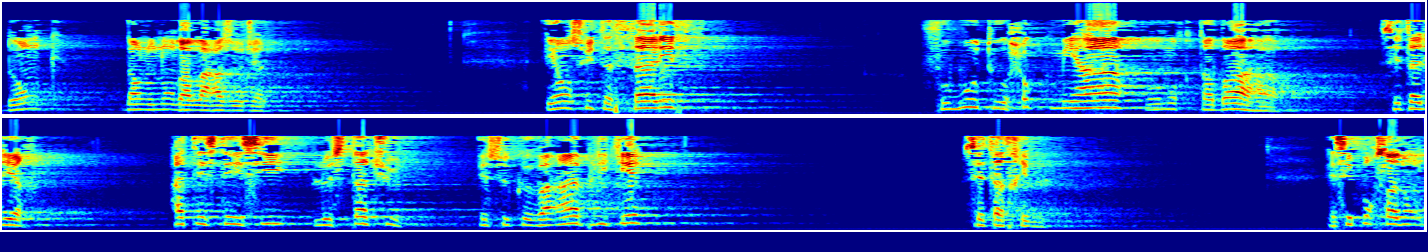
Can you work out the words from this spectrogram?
Donc, dans le nom d'Allah Azzawajal. Et ensuite, الثالث ثبوت حكمها ومقتضاها. C'est-à-dire, attester ici le statut et ce que va impliquer cet attribut. Et c'est pour ça donc,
